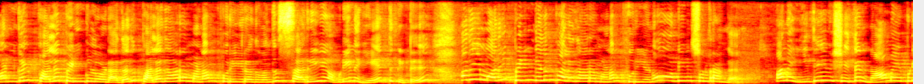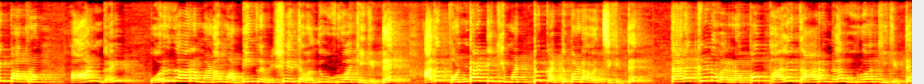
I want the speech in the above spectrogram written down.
ஆண்கள் பல பெண்களோட அதாவது பலதார மனம் புரிகிறது வந்து சரி அப்படின்னு ஏற்றுக்கிட்டு அதே மாதிரி பெண்களும் பலதார மனம் புரியணும் அப்படின்னு சொல்கிறாங்க ஆனால் இதே விஷயத்தை நாம் எப்படி பார்க்குறோம்? ஆண்கள் ஒரு தார மனம் அப்படிங்கிற விஷயத்தை வந்து உருவாக்கிக்கிட்டு அதை பொண்டாட்டிக்கு மட்டும் கட்டுப்பாடாக வச்சுக்கிட்டு தனக்குன்னு வர்றப்போ பல தாரங்களை உருவாக்கிக்கிட்டு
